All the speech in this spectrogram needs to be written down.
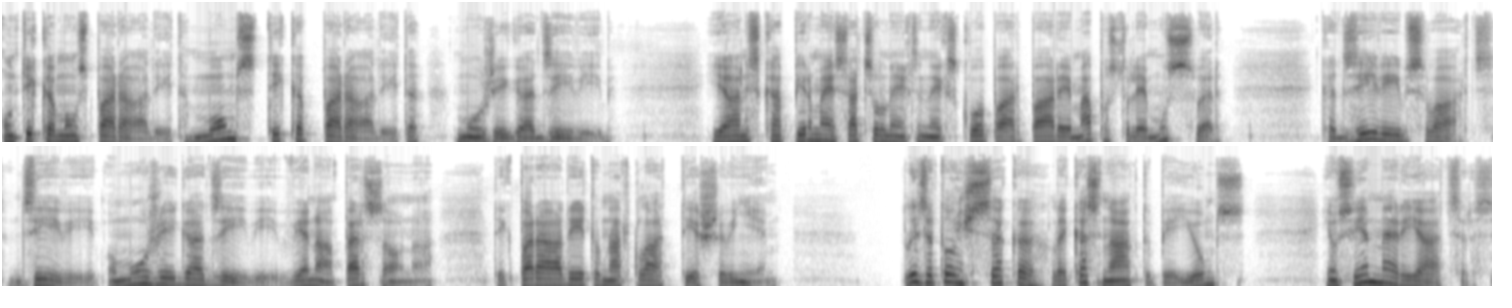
un tika mums parādīta, mums tika parādīta mūžīgā dzīvība. Jānis kā pirmais atsulnieks kopā ar pāriem apstuļiem uzsver, ka dzīvības vārds, dzīvība un mūžīgā dzīvība vienā personā tika parādīta un atklāta tieši viņiem. Līdz ar to viņš saka, lai kas nāktu pie jums, jums vienmēr ir jāatceras,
